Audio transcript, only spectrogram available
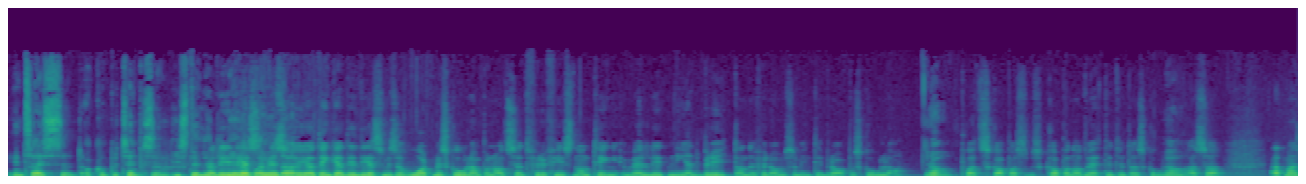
intresset och kompetensen istället ja, det är det, som är så, Jag tänker att det är det som är så hårt med skolan på något sätt. För det finns någonting väldigt nedbrytande för de som inte är bra på skolan. Ja. På att skapa, skapa något vettigt utav skolan. Ja. Alltså, att, man,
